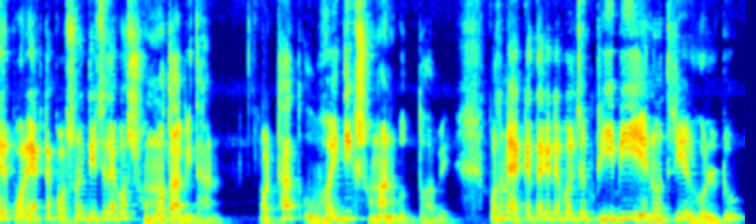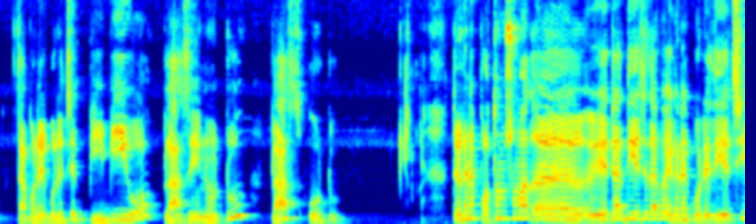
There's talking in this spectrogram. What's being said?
এরপরে একটা প্রশ্ন দিয়েছে, দেখো সমতা বিধান। অর্থাৎ উভয় দিক সমান করতে হবে। প্রথমে একের দাগেটা বলছে পিবি এনও থ্রি এর হোল টু তারপরে বলেছে PBO plus NO two plus O two তো এখানে প্রথম আহ, এটা দিয়েছে দেখো এখানে করে দিয়েছি।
